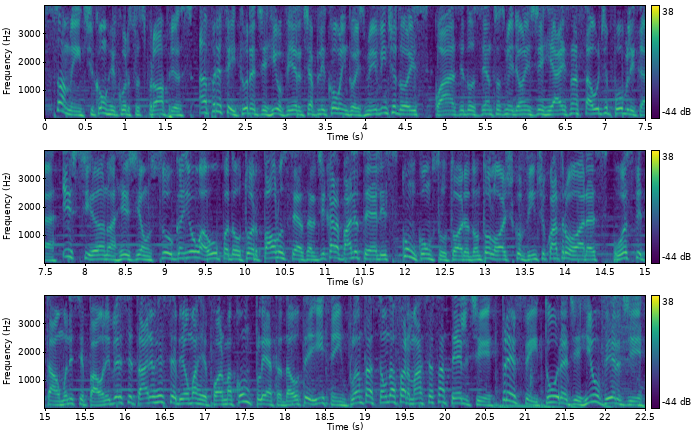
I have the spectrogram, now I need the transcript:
Somente com recursos próprios, a Prefeitura de Rio Verde aplicou em 2022 quase 200 milhões de reais na saúde pública. Este ano, a região sul ganhou a UPA Dr. Paulo César de Carvalho Teles, com consultório odontológico 24 horas. O Hospital Municipal Universitário recebeu uma reforma completa da UTI e implantação da farmácia satélite. Prefeitura de Rio Verde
